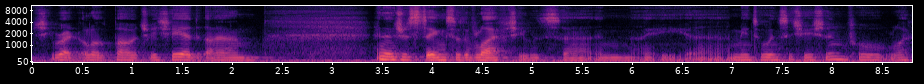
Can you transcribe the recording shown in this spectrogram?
she wrote a lot of poetry. She had um, an interesting sort of life. She was uh, in a uh, mental institution for like,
